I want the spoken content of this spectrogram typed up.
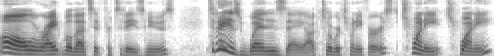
All right, well, that's it for today's news. Today is Wednesday, October 21st, 2020.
